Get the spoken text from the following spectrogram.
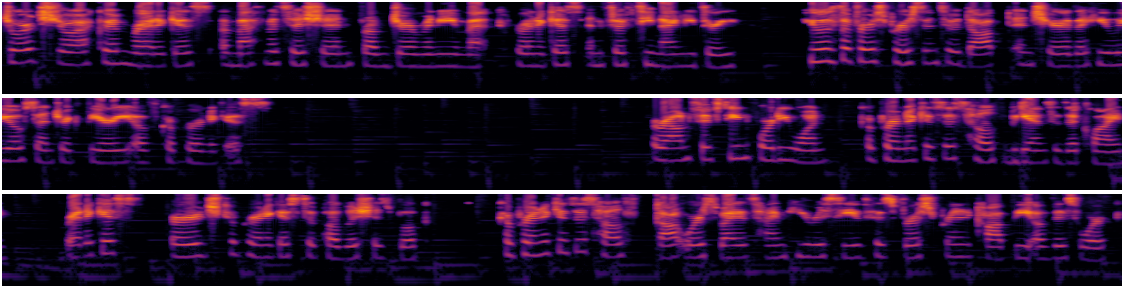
George Joachim Rheticus, a mathematician from Germany, met Copernicus in 1593. He was the first person to adopt and share the heliocentric theory of Copernicus. Around 1541, Copernicus's health began to decline. Rheticus urged Copernicus to publish his book. Copernicus's health got worse by the time he received his first printed copy of his work.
